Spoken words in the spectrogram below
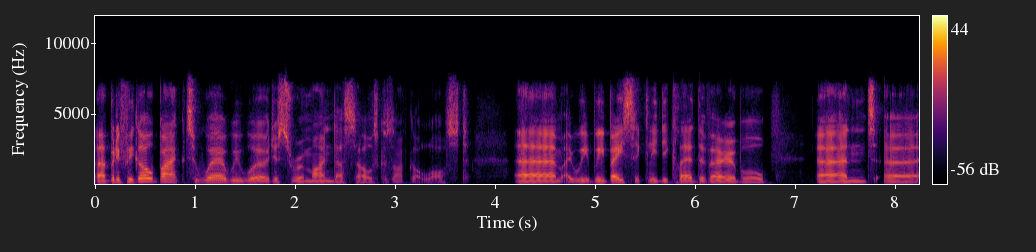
Uh, but if we go back to where we were, just to remind ourselves, because I've got lost, um, we, we basically declared the variable and uh,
